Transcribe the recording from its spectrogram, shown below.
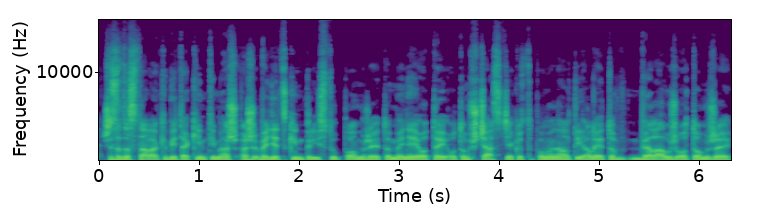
Že sa to stáva keby takým tým až, až vedeckým prístupom, že je to menej o, tej, o tom šťastí, ako si to pomenal ty, ale je to veľa už o tom, že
